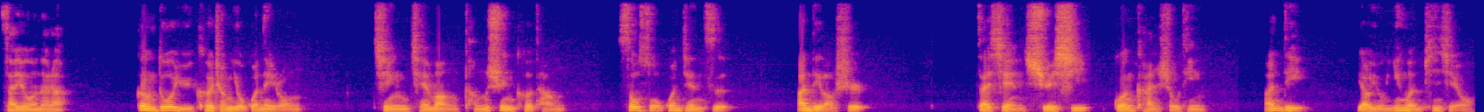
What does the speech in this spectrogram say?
さようなら。更多与课程有关内容，请前往腾讯课堂，搜索关键字“安迪老师”，在线学习、观看、收听。安迪要用英文拼写哦。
